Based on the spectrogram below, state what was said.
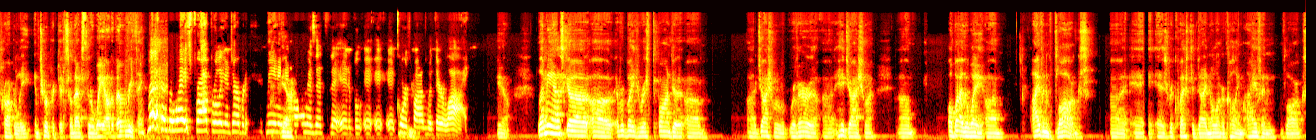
properly interpreted. So that's their way out of everything. the way it's properly interpreted, meaning Yeah. as long as it, it, it, it, corresponds with their lie. Yeah. Let me ask uh, uh, everybody to respond to um, uh, Joshua Rivera. Uh, hey, Joshua. Um, oh, by the way, um, Ivan Vlogs uh, has requested that I no longer call him Ivan Vlogs.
